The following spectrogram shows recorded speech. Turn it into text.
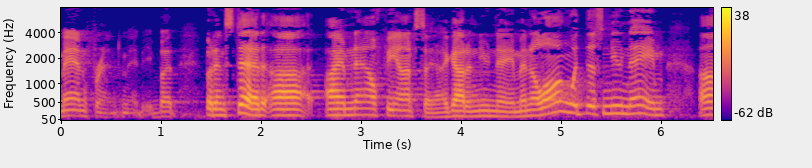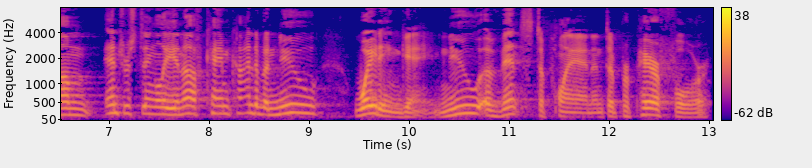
man friend, maybe. But, but instead, uh, I am now fiance. I got a new name. And along with this new name, um, interestingly enough, came kind of a new waiting game, new events to plan and to prepare for,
